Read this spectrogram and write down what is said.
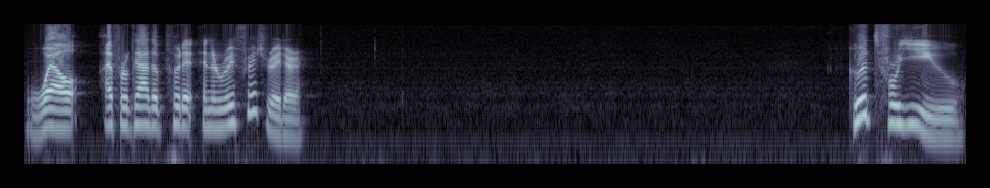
Well, I forgot to put it in the refrigerator. Good for you.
